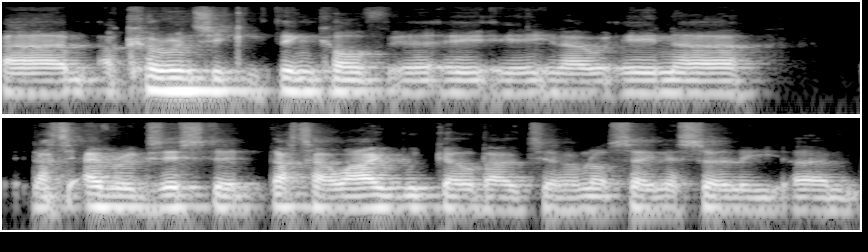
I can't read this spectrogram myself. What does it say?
um, occurrence you can think of, uh, you know, in uh, that's ever existed. That's how I would go about it. I'm not saying necessarily um,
